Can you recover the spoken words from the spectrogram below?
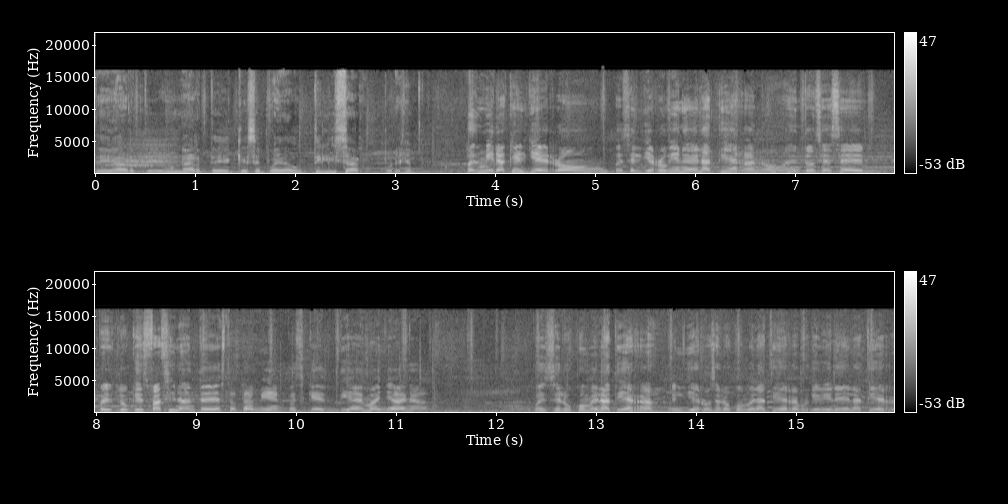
de arte, un arte que se pueda utilizar, por ejemplo? Pues mira que el hierro, pues el hierro viene de la tierra, ¿no? Entonces, eh, pues lo que es fascinante de esto también, pues que el día de mañana pues se lo come la tierra, el hierro se lo come la tierra porque viene de la tierra.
